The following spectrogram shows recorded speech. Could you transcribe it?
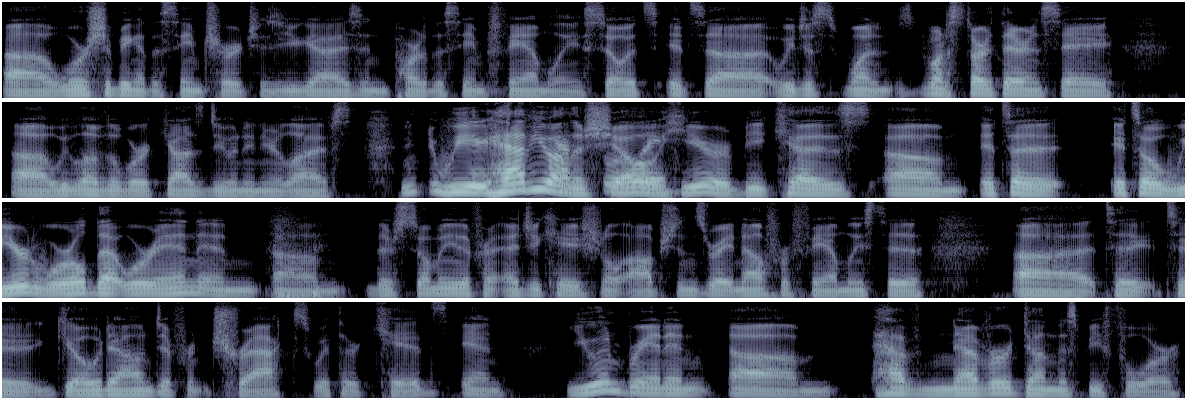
uh, worshiping at the same church as you guys and part of the same family so it's it's uh we just want want to start there and say uh, we love the work God's doing in your lives. We have you on Absolutely. the show here because um, it's a it's a weird world that we're in, and um, there's so many different educational options right now for families to uh, to to go down different tracks with their kids. And you and Brandon um, have never done this before,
